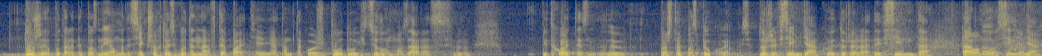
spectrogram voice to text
Дуже буду радий познайомитися. Якщо хтось буде на автопаті, я там також буду. І в цілому зараз підходьте, е, просто поспілкуємося. Дуже всім дякую, дуже радий всім. Да. Гарного всім дня.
